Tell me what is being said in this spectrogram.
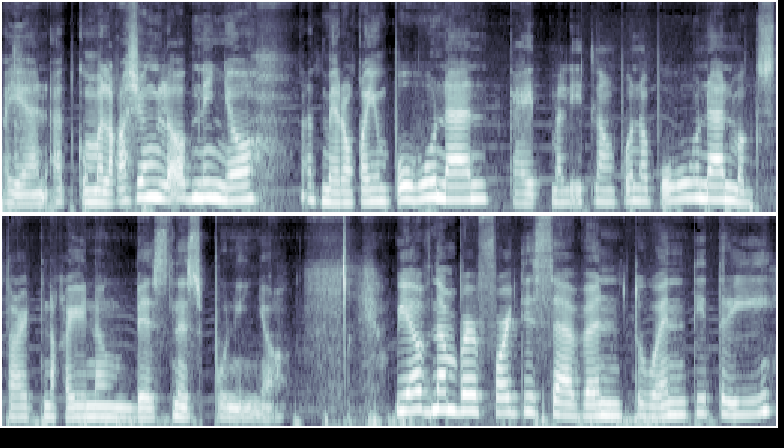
ayan, at kung malakas yung loob ninyo at meron kayong puhunan, kahit maliit lang po na puhunan, mag-start na kayo ng business po ninyo. We have number 47, 23,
